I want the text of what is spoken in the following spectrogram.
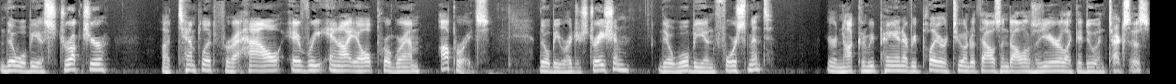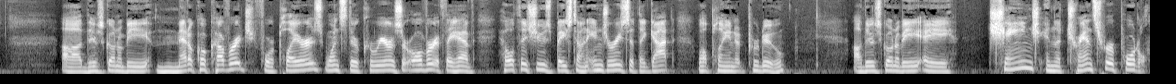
There will be a structure, a template for how every NIL program operates. There will be registration, there will be enforcement. You're not going to be paying every player $200,000 a year like they do in Texas. Uh, there's going to be medical coverage for players once their careers are over if they have health issues based on injuries that they got while playing at Purdue. Uh, there's going to be a change in the transfer portal,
